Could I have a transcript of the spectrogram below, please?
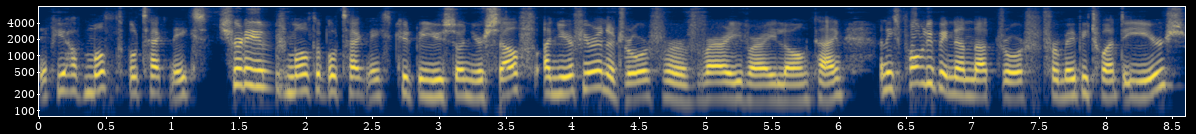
if you have multiple techniques, surely those multiple techniques could be used on yourself. And you, if you're in a drawer for a very, very long time, and he's probably been in that drawer for maybe 20 years.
